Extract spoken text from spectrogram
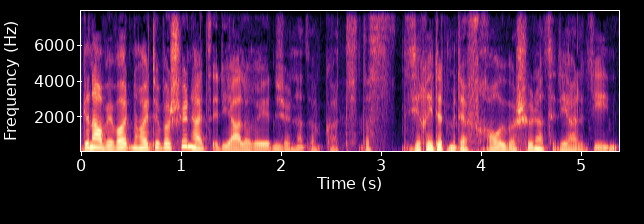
Genau, wir wollten heute über Schönheitsideale reden. Schönheits, oh Gott, das, sie redet mit der Frau über Schönheitsideale, die im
